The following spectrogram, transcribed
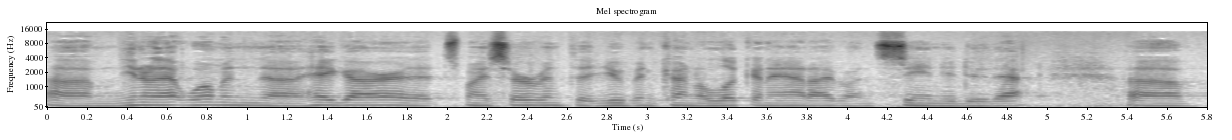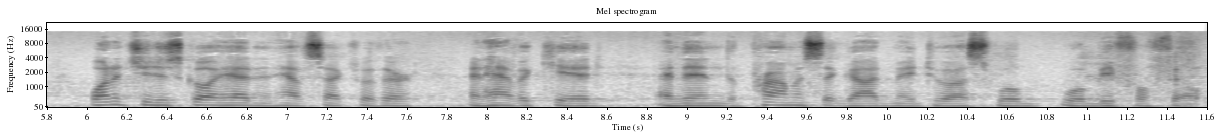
um, You know, that woman, uh, Hagar, that's my servant that you've been kind of looking at, I've been seeing you do that. Uh, why don't you just go ahead and have sex with her and have a kid, and then the promise that God made to us will, will be fulfilled?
